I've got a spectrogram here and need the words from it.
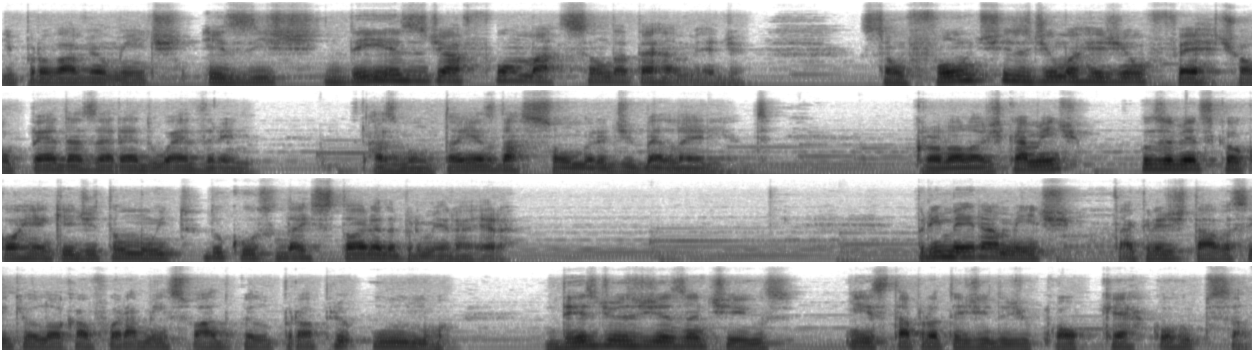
e provavelmente existe desde a formação da Terra-média. São fontes de uma região fértil ao pé das Eredwedren, as Montanhas da Sombra de Beleriand. Cronologicamente, os eventos que ocorrem aqui ditam muito do curso da história da Primeira Era. Primeiramente, acreditava-se que o local fora abençoado pelo próprio Ulmo, desde os dias antigos, e está protegido de qualquer corrupção.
